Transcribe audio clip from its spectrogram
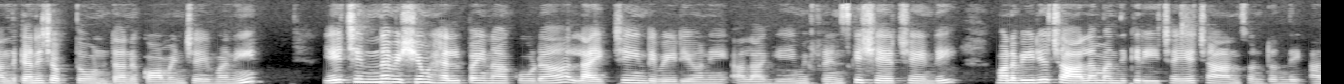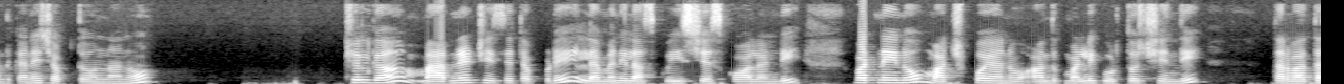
అందుకని చెప్తూ ఉంటాను కామెంట్ చేయమని. ఏ చిన్న విషయం హెల్ప్ అయినా కూడా లైక్ చేయండి వీడియోని. అలాగే మీ ఫ్రెండ్స్‌కి షేర్ చేయండి. మన వీడియో చాలా మందికి రీచ్ అయ్యే ఛాన్స్ ఉంటుంది. అందుకనే చెప్తూ ఉన్నాను. యాక్చువల్‌గా మ్యారినేట్ చేసేటప్పుడే లెమన్ ఇలా స్క్వీజ్ చేసుకోవాలండి. బట్ నేను మర్చిపోయాను. అందుకు మళ్ళీ గుర్తొచ్చింది. తర్వాత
